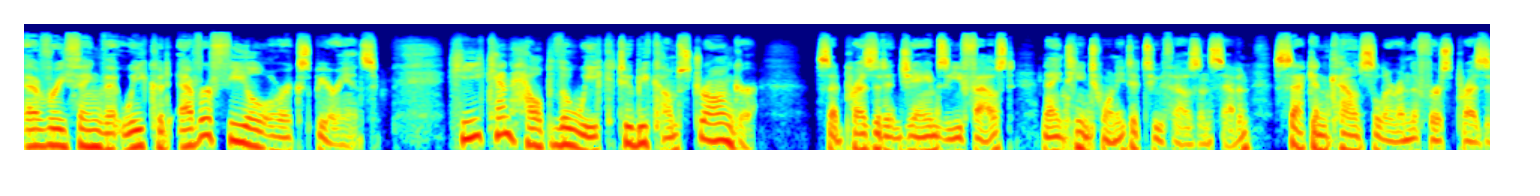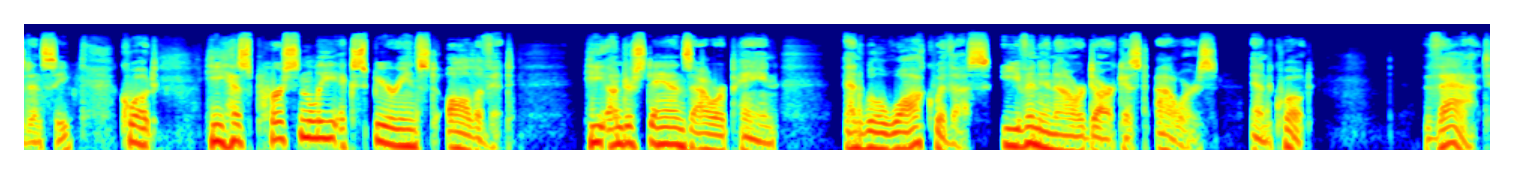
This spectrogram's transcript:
everything that we could ever feel or experience, he can help the weak to become stronger, said President James E. Faust, 1920 to 2007, second counselor in the first presidency. Quote, He has personally experienced all of it. He understands our pain and will walk with us even in our darkest hours. End quote. That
